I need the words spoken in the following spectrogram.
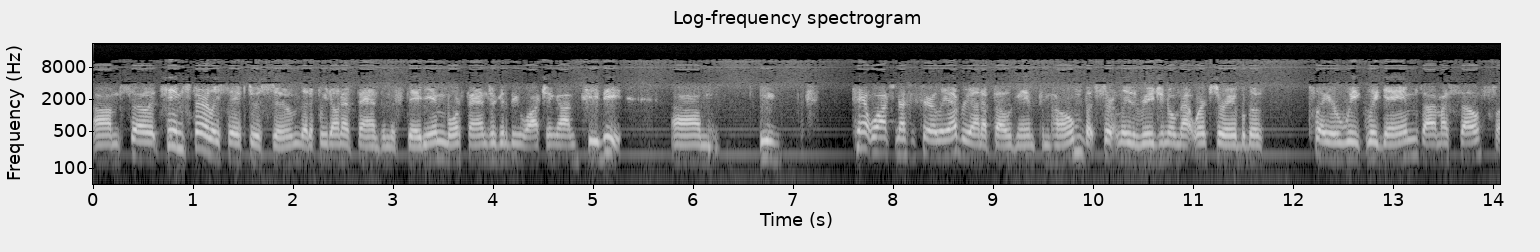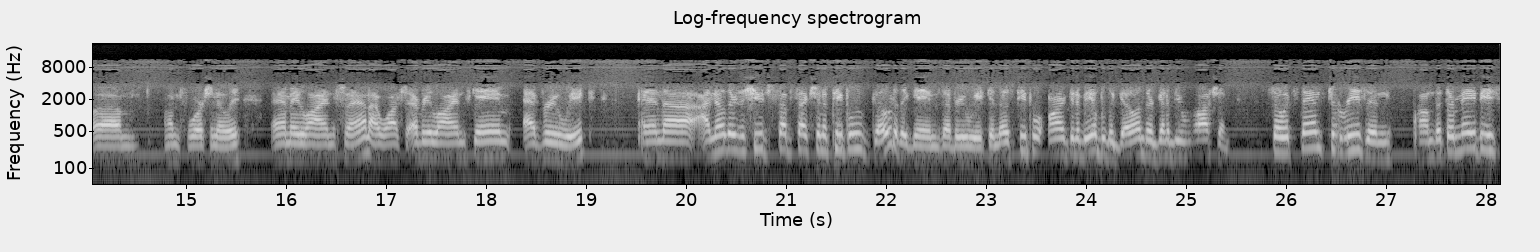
Um, so it seems fairly safe to assume that if we don't have fans in the stadium, more fans are going to be watching on TV. Um, you can't watch necessarily every NFL game from home, but certainly the regional networks are able to play your weekly games. I myself, um, unfortunately, am a Lions fan. I watch every Lions game every week. And uh, I know there's a huge subsection of people who go to the games every week, and those people aren't going to be able to go, and they're going to be watching. So it stands to reason um, that there may be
